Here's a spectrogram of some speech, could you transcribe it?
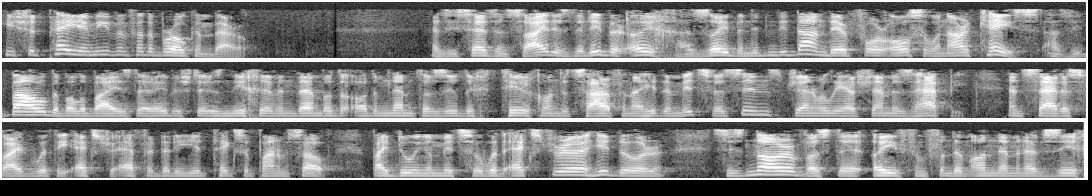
he should pay him even for the broken barrel. As he says inside, is the riber oich hazoy benidin Therefore, also in our case, as we bal the balabai is the rebester is nichev, and then the adam nemt of zir dich tirch on the tzar from ahid mitzvah. Since generally Hashem is happy and satisfied with the extra effort that he takes upon himself by doing a mitzvah with extra hidur. Says nor was the oifen from dem annehmen of zich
